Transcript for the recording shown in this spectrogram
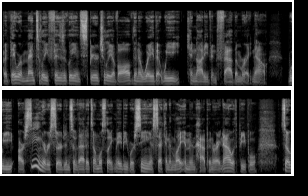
but they were mentally, physically, and spiritually evolved in a way that we cannot even fathom right now we are seeing a resurgence of that. It's almost like maybe we're seeing a second enlightenment happen right now with people. So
